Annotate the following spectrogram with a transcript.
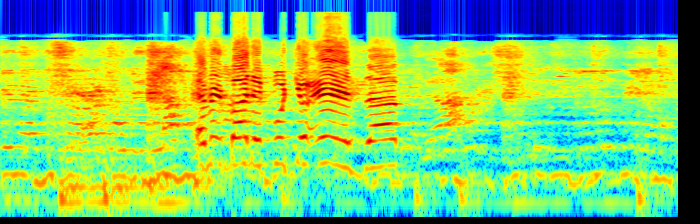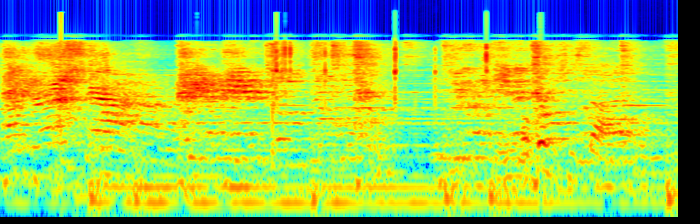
Everybody put your hands up. Oh,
